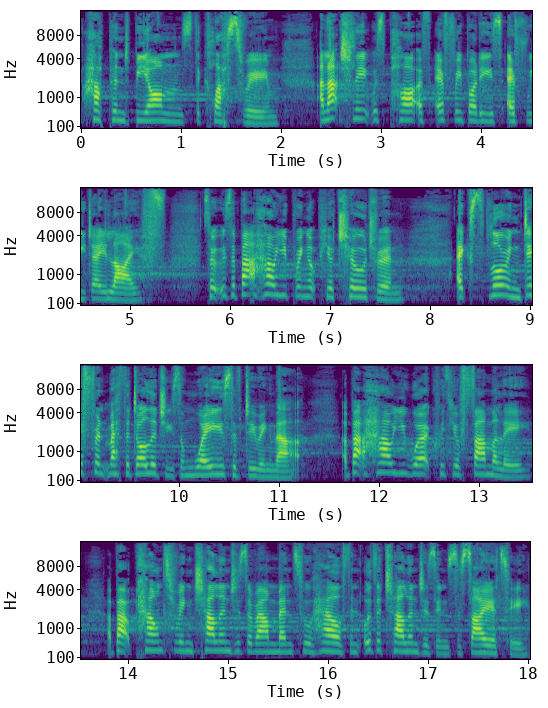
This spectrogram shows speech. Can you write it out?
happened beyond the classroom and actually it was part of everybody's everyday life? So it was about how you bring up your children, exploring different methodologies and ways of doing that, about how you work with your family, about countering challenges around mental health and other challenges in society.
